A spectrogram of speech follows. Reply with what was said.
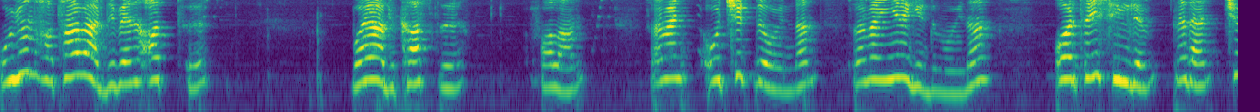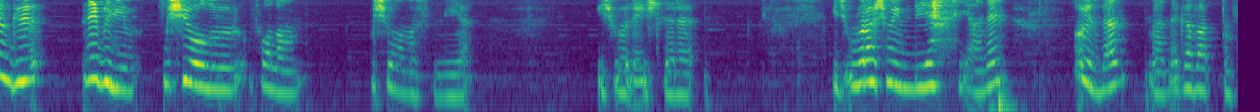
oyun hata verdi. Beni attı. Bayağı bir kastı falan. Sonra ben o çıktı oyundan. Sonra ben yine girdim oyuna. O haritayı sildim. Neden? Çünkü ne bileyim bir şey olur falan. Bir şey olmasın diye. Hiç böyle işlere hiç uğraşmayayım diye yani. O yüzden ben de kapattım.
